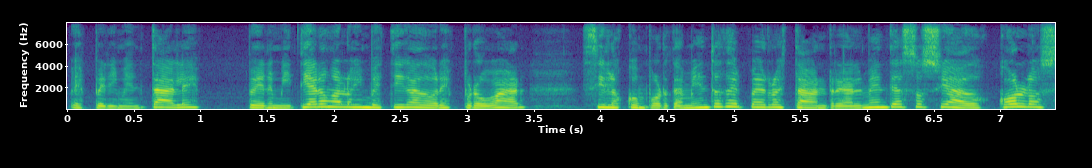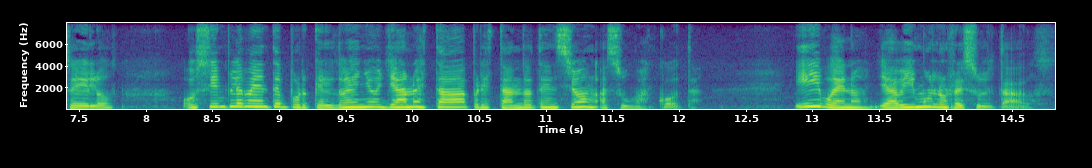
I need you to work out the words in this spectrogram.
experimentales permitieron a los investigadores probar si los comportamientos del perro estaban realmente asociados con los celos o simplemente porque el dueño ya no estaba prestando atención a su mascota. Y bueno, ya vimos los resultados.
